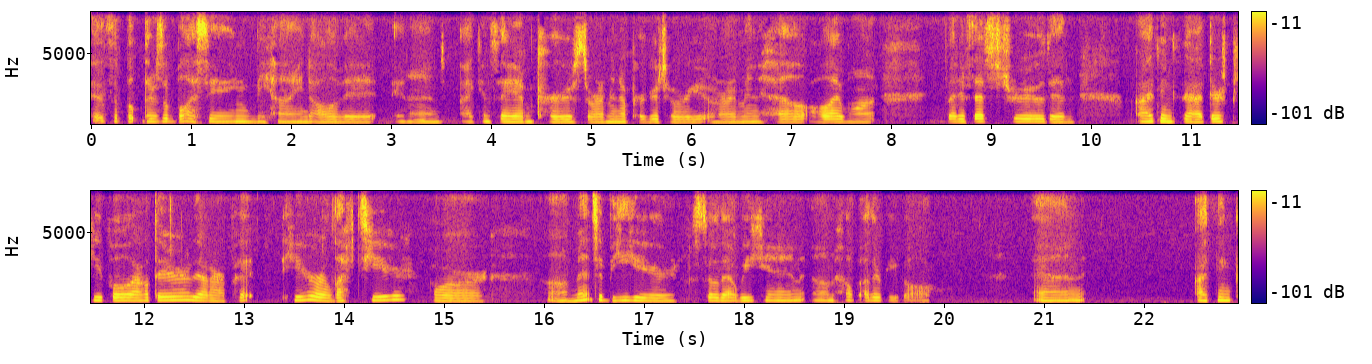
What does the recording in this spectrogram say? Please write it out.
it's a there's a blessing behind all of it and I can say I'm cursed or I'm in a purgatory or I'm in hell all I want. But if that's true, then I think that there's people out there that are put here or left here or um, meant to be here so that we can um, help other people. And I think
